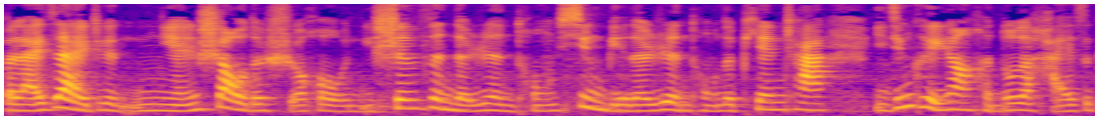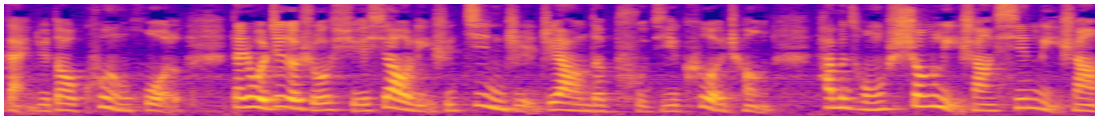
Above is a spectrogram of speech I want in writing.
本来在这个年少的时候，你身份的认同、性别的认同的偏差，已经可以让很多的孩子感觉到困惑了。但如果这个时候学校里是禁止这样的普及课程，他们从生理上、心理上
